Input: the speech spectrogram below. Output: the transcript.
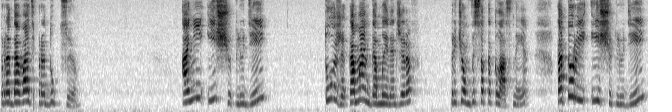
продавать продукцию. Они ищут людей, тоже команда менеджеров, причем высококлассные, которые ищут людей,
